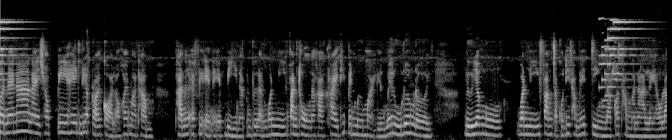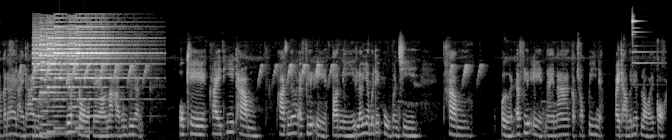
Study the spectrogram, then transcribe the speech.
เปิดในหน้าใน s h อ p e e ให้เรียบร้อยก่อน แล้วค่อยมาทำ Partner Affiliate ใน FB นะเพื่อนๆ วันนี้ฟันธงนะคะ ใครที่เป็นมือใหม่หรือไม่รู้เรื่องเลย หรือยังงงวันนี้ฟังจากคนที่ทำได้จริง แล้วก็ทำมานานแล้วแล้วก็ได้รายได้มา เรียบร้อยแล้วนะคะเพื่อนๆ โอเค ใครที่ทำ Partner Affiliate ตอนนี้แล้วยังไม่ได้ผูกบัญชีทำเปิด Affiliate ในหน้ากับ s h อ p e e เนี่ยไปทำให้เรียบร้อยก่อน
